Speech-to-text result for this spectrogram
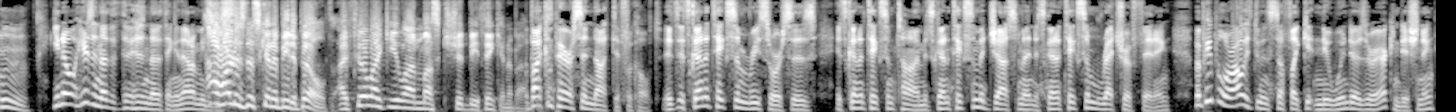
Mm. You know, here's another th- here's another thing, and that I mean How hard is this going to be to build? I feel like Elon Musk should be thinking about by this. comparison, not difficult. It's, it's going to take some resources. It's going to take some time. It's going to take some adjustment. It's going to take some retrofitting. But people are always doing stuff like getting new windows or air conditioning.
